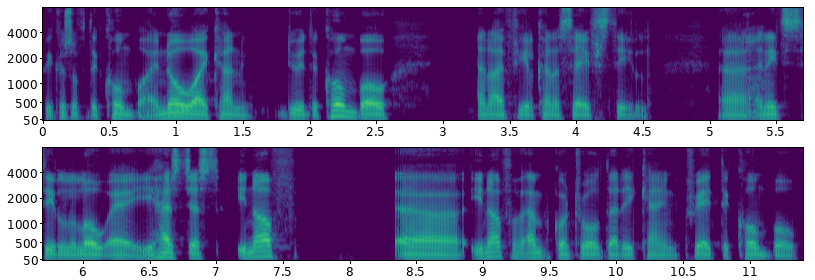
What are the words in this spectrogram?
because of the combo. I know I can do the combo, and I feel kind of safe still, uh, and Mm. it's still a low A. He has just enough uh, enough of amp control that it can create the combo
